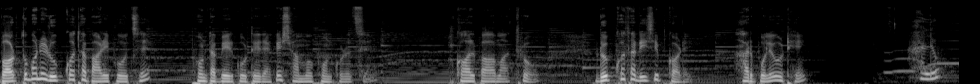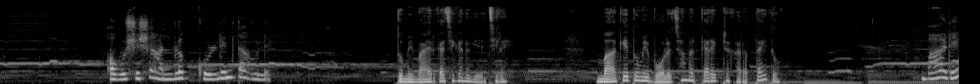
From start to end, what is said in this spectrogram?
বর্তমানে রূপকথা বাড়ি পৌঁছে ফোনটা বের করতে দেখে সাম্য ফোন করেছে। কল পাওয়া মাত্র রূপকথা রিসিভ করে, আর বলে ওঠে, হ্যালো? অবশেষে আনব্লক করলেন তাহলে। তুমি মায়ের কাছে কেন গিয়েছিলে? মাকে তুমি বলেছ আমার ক্যারেক্টার খারাপ তাই তো? বারে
